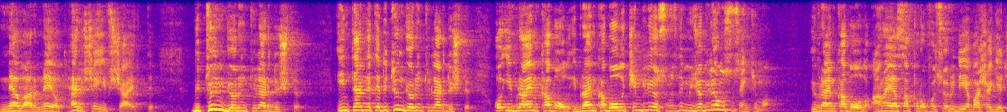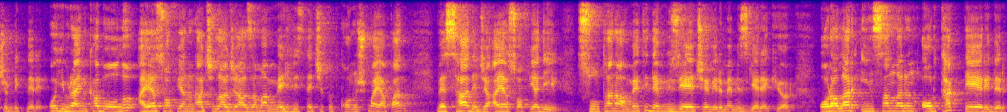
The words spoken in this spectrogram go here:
ne var ne yok her şeyi ifşa etti. Bütün görüntüler düştü. İnternete bütün görüntüler düştü. O İbrahim Kaboğlu. İbrahim Kaboğlu kim biliyorsunuz değil mi? Müce biliyor musun sen kim o? İbrahim Kaboğlu anayasa profesörü diye başa geçirdikleri. O İbrahim Kaboğlu Ayasofya'nın açılacağı zaman mecliste çıkıp konuşma yapan ve sadece Ayasofya değil Sultanahmet'i de müzeye çevirmemiz gerekiyor. Oralar insanların ortak değeridir.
